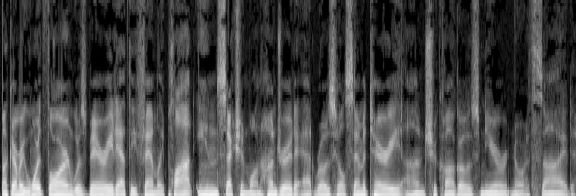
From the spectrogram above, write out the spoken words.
Montgomery Ward Thorne was buried at the family plot in Section 100 at Rose Hill Cemetery on Chicago's near north side.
